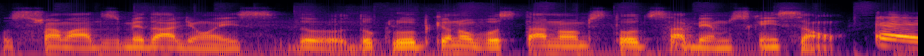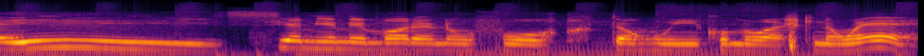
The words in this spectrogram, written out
os chamados medalhões do, do clube, que eu não vou citar nomes, todos sabemos quem são. É, e se a minha memória não for tão ruim como eu acho que não é,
